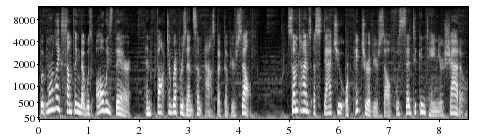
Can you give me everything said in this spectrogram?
but more like something that was always there and thought to represent some aspect of yourself. Sometimes a statue or picture of yourself was said to contain your shadow.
